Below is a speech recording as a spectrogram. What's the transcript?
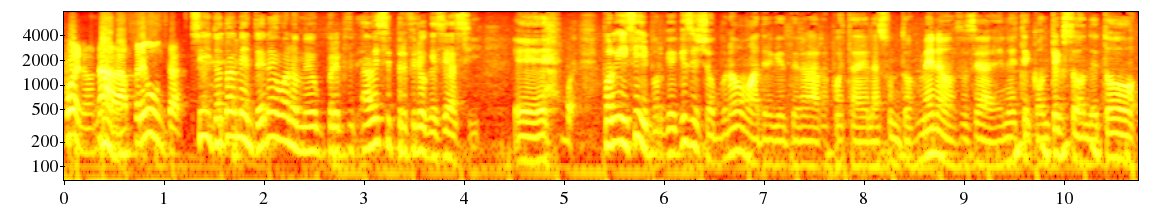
bueno, nada, pregunta. Sí, totalmente. Bueno, a veces prefiero que sea así. Eh, porque sí, porque qué sé yo, no vamos a tener que tener la respuesta del asunto. Menos, o sea, en este contexto donde todo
